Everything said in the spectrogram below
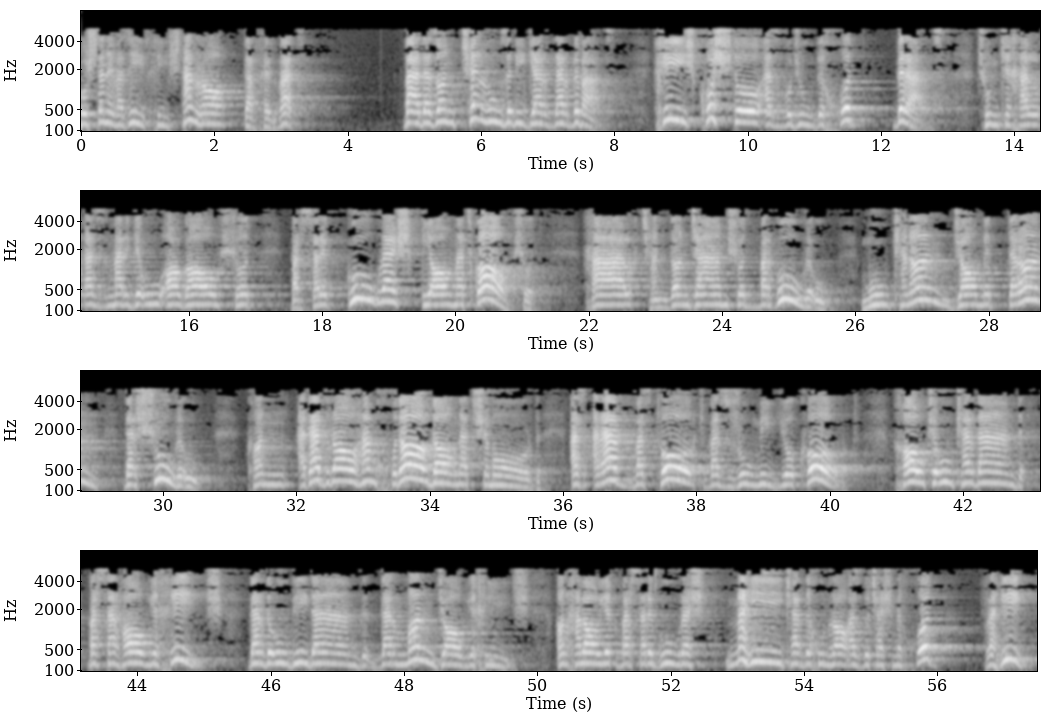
کشتن وزیر خیشتن را در خلوت. بعد از آن چه روز دیگر در ببست خیش کشت و از وجود خود برست چون که خلق از مرگ او آگاه شد بر سر گورش قیامتگاه شد. خلق چندان جمع شد بر گور او. موکنان جامد دران در شور او. کان عدد را هم خدا داند شمرد از عرب و از ترک و از رومی و کرد. خاک او کردند بر سرهای خیش درد او دیدند درمان جای خیش آن خلایق بر سر گورش مهی کرده خون را از دو چشم خود رهی.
